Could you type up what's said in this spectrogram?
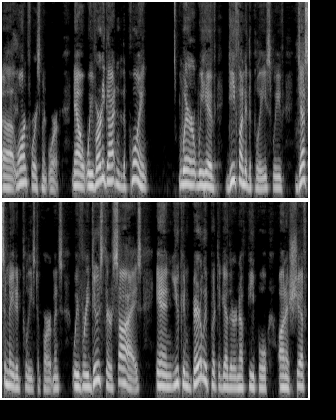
uh, law enforcement work. Now we've already gotten to the point where we have defunded the police, we've decimated police departments, we've reduced their size, and you can barely put together enough people on a shift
